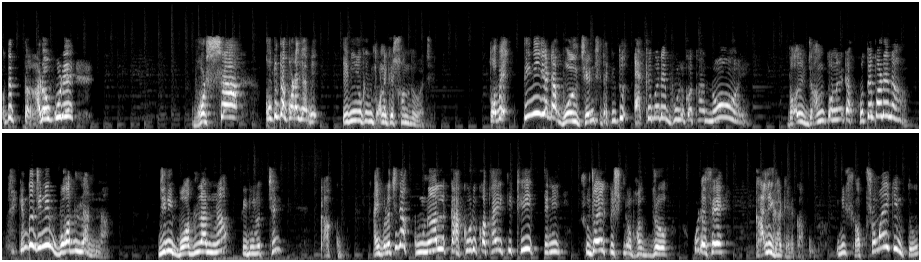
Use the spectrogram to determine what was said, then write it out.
অর্থাৎ তার উপরে ভরসা কতটা করা যাবে, এ নিয়েও কিন্তু অনেকের সন্দেহ আছে। তবে তিনি যেটা বলছেন সেটা কিন্তু একেবারে ভুল কথা নয়। দল জানতো না, এটা হতে পারে না। কিন্তু যিনি বদলান না, যিনি বদলান না, তিনি হচ্ছেন কাকু। আমি বলেছি না কুণাল কাকুর কথাই কি ঠিক? তিনি সুজয় কৃষ্ণ ভদ্র ওরফে কালীঘাটের কাকু। তিনি সবসময় কিন্তু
